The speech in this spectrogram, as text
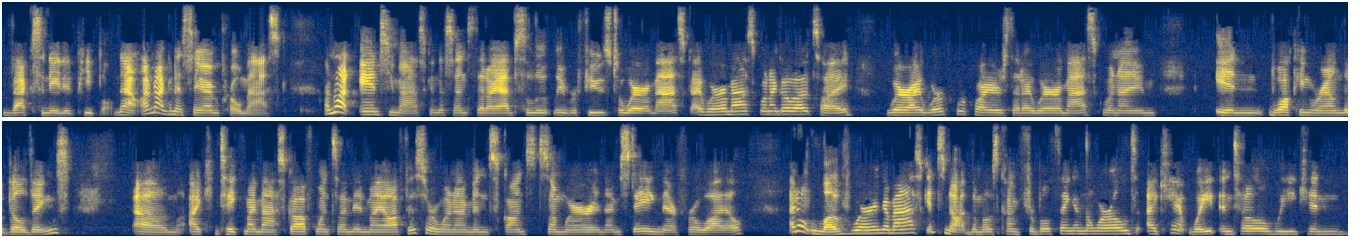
vaccinated people. Now, I'm not going to say I'm pro mask. I'm not anti mask in the sense that I absolutely refuse to wear a mask. I wear a mask when I go outside. Where I work requires that I wear a mask when I'm in walking around the buildings. Um, I can take my mask off once I'm in my office or when I'm ensconced somewhere and I'm staying there for a while. I don't love wearing a mask. It's not the most comfortable thing in the world. I can't wait until we can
